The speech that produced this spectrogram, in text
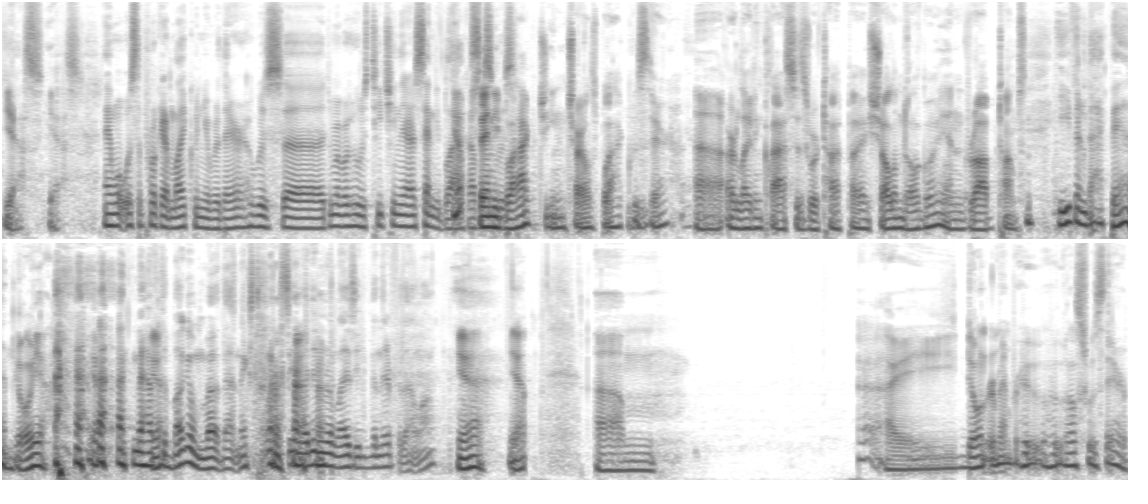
Yes, yes. And what was the program like when you were there? Who was? Uh, do you remember who was teaching there? Sandy Black. Yep, Sandy was- Mm-hmm. Black, Jean Charles Black was there. Uh, our lighting classes were taught by Shalom Dolgoy and Rob Thompson. Even back then. Oh, yeah. Yeah. I'm gonna have Yeah. to bug him about that next time I see him. I didn't realize he'd been there for that long. Yeah, yeah. Um, I don't remember who, who else was there.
